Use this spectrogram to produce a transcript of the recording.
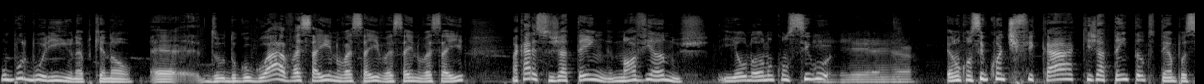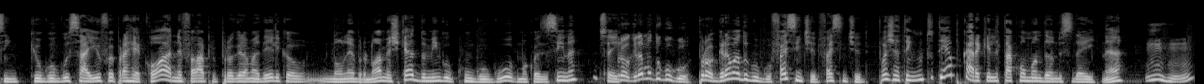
um burburinho, né? Porque não? É, do, do Google, ah, vai sair, não vai sair, vai sair, não vai sair. Mas, cara, isso já tem nove anos. E eu, eu não consigo. É eu não consigo quantificar que já tem tanto tempo assim. Que o Gugu saiu, foi pra Record, né? Falar pro programa dele, que eu não lembro o nome. Acho que é Domingo com o Gugu, alguma coisa assim, né? Não sei. Programa do Gugu. Programa do Gugu. Faz sentido, faz sentido. Pô, já tem muito tempo, cara, que ele tá comandando isso daí, né? Uhum.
